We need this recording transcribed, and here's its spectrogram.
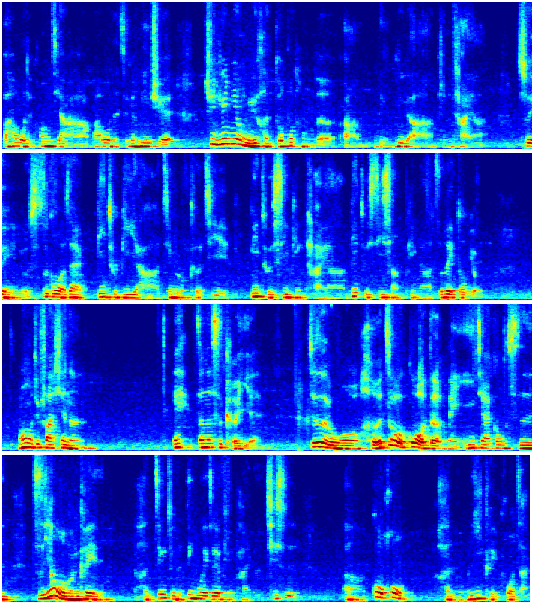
把我的框架啊，把我的这个秘诀，去运用于很多不同的啊领域啊平台啊。所以有试过在 B to B 啊，金融科技、B to C 平台啊、B to C 商品啊之类都有，然后我就发现呢，哎，真的是可以哎，就是我合作过的每一家公司，只要我们可以很精准的定位这个品牌，其实呃过后很容易可以扩展，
